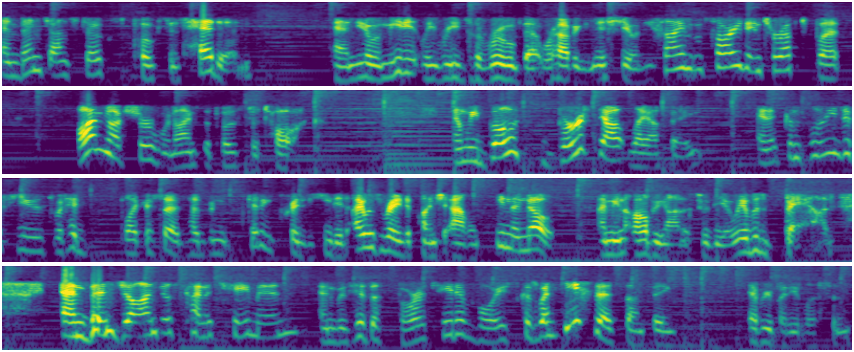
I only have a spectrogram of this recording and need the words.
And then John Stokes pokes his head in and you know immediately reads the room that we're having an issue. And he says i'm sorry to interrupt but i'm not sure when i'm supposed to talk. And we both burst out laughing and it completely diffused what had like i said had been getting pretty heated. I was ready to punch alan in the nose. I mean i'll be honest with you it was bad. And then john just kind of came in and with his authoritative voice because when he says something everybody listens.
